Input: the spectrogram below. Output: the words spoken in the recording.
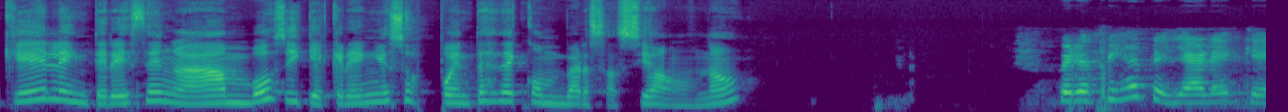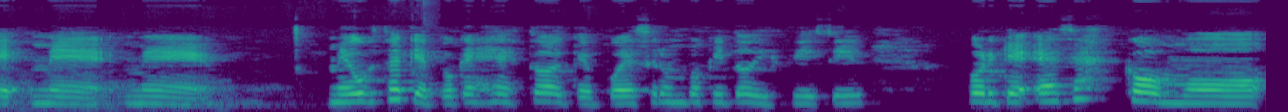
que le interesen a ambos y que creen esos puentes de conversación, ¿no? Pero fíjate, Yare, que me, me, me gusta que toques esto de que puede ser un poquito difícil, porque esa es como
